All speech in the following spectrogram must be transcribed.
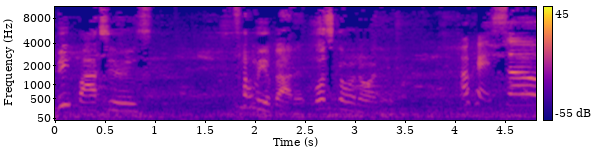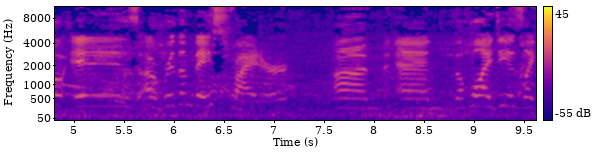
Beatboxers, tell me about it. What's going on here? Okay, so it is a rhythm-based fighter, um, and the whole idea is like,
